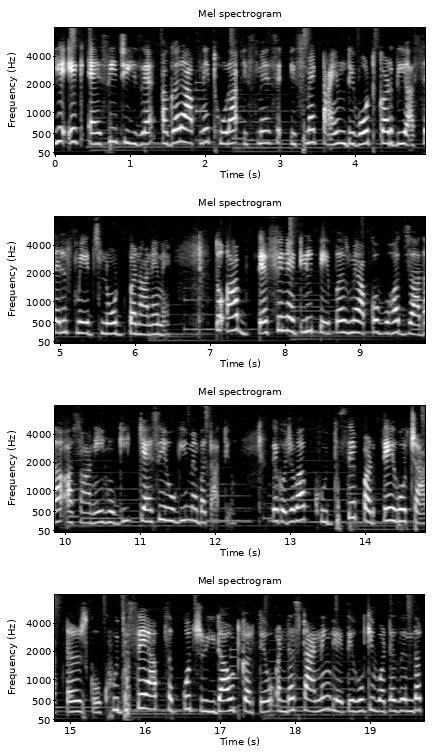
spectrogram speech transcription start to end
ये एक ऐसी चीज़ है, अगर आपने थोड़ा इसमें से, इसमें टाइम डिवोट कर दिया सेल्फ मेड्स नोट बनाने में तो आप डेफिनेटली पेपर्स में आपको बहुत ज़्यादा आसानी होगी। कैसे होगी मैं बताती हूँ। देखो, जब आप खुद से पढ़ते हो चैप्टर्स को, खुद से आप सब कुछ रीड आउट करते हो अंडरस्टैंडिंग लेते हो कि what is in the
